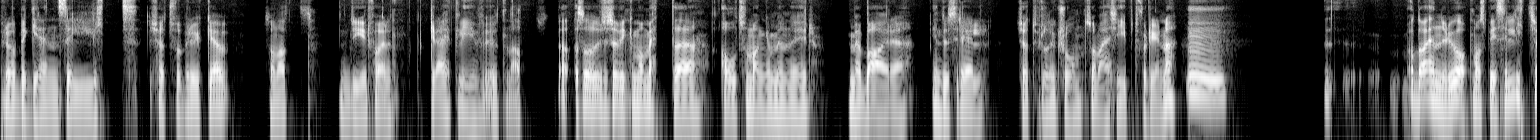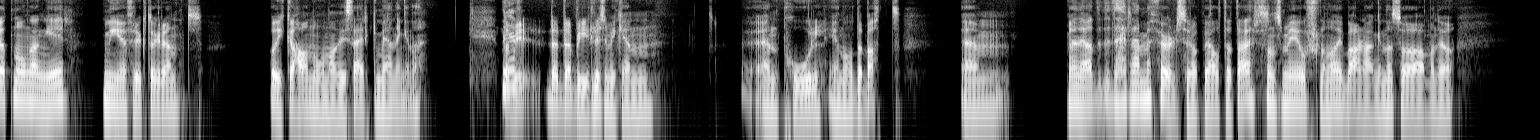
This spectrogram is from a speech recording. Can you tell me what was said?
Prøv å begrense litt kjøttforbruket, sånn at dyr får et greit liv uten at altså, Så vi ikke må mette altfor mange munner med bare industriell kjøttproduksjon, som er kjipt for dyrene. Mm. Og da ender du jo opp med å spise litt kjøtt noen ganger, mye frukt og grønt, og ikke ha noen av de sterke meningene. Da blir, da, da blir det liksom ikke en, en pol i noe debatt. Um, men ja, det, det her med følelser oppi alt dette her, sånn som i Oslo nå, i barnehagene så har man jo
